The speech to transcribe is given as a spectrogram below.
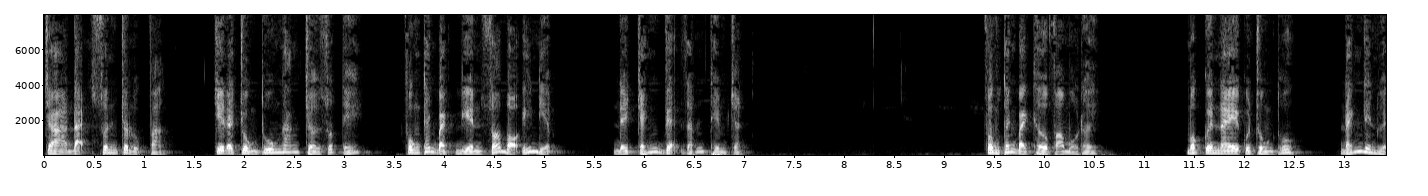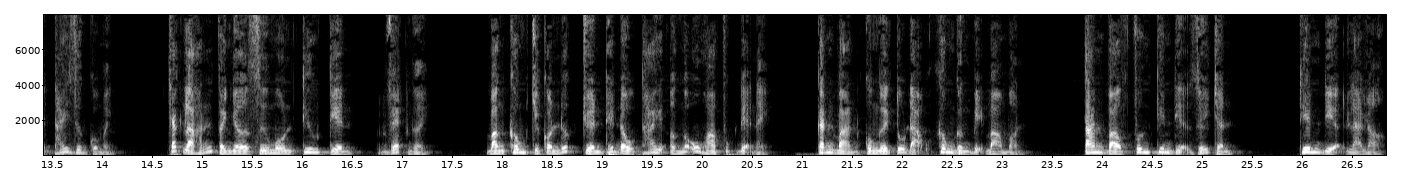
Trả đại xuân cho lục vàng, Chỉ đã trùng thu ngang trời xuất thế Phùng Thanh Bạch điền xóa bỏ ý niệm Để tránh vẽ rắn thêm chân. Phùng Thanh Bạch thờ phào một hơi. Một quyền này của trùng thu Đánh lên huyệt thái dương của mình. Chắc là hắn phải nhờ sư môn tiêu tiền, Vét người. Bằng không chỉ còn nước truyền thế đầu thai Ở ngẫu hòa phúc địa này. Căn bản của người tu đạo không ngừng bị bào mòn, Tan vào phương thiên địa dưới chân. Thiên địa là lò,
